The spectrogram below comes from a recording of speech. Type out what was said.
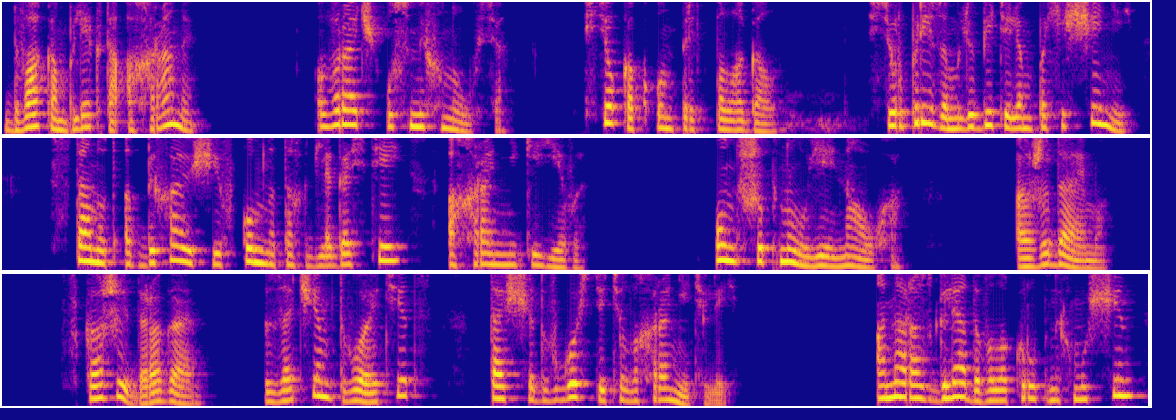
Два комплекта охраны? Врач усмехнулся. Все, как он предполагал. Сюрпризом любителям похищений станут отдыхающие в комнатах для гостей охранники Евы. Он шепнул ей на ухо. «Ожидаемо. Скажи, дорогая, Зачем твой отец тащит в гости телохранителей? Она разглядывала крупных мужчин,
